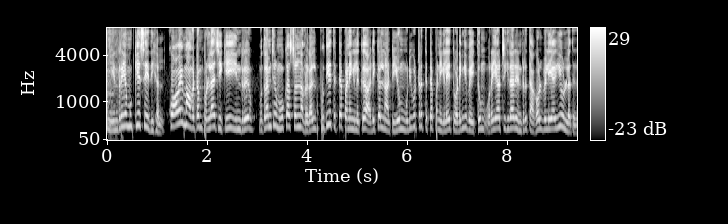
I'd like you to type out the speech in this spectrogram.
வணக்கம். இன்றைய முக்கிய செய்திகள். கோவை மாவட்டம் பொள்ளாச்சிக்கு இன்று முதலமைச்சர் மு க ஸ்டாலின் அவர்கள் புதிய திட்டப்பணிகளுக்கு அடிக்கல் நாட்டியும் முடிவுற்ற திட்டப்பணிகளை தொடங்கி வைத்தும் உரையாற்றுகிறார் என்று தகவல் வெளியாகியுள்ளது.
